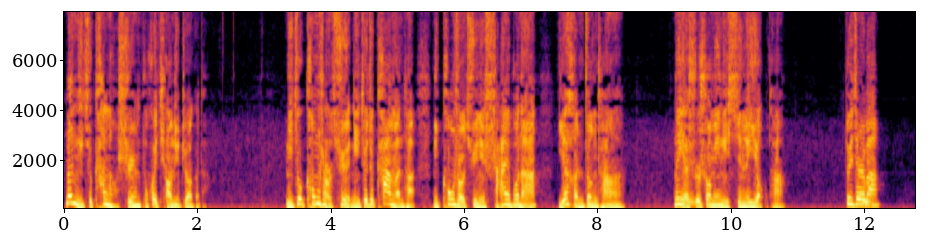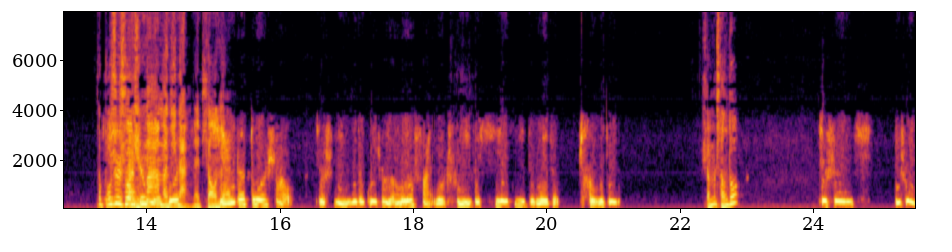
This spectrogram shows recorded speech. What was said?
那你去看老师，人不会挑你这个的。你就空手去，你就去看完他。你空手去，你啥也不拿，也很正常啊。那也是说明你心里有他，对劲儿吧？他不是说你妈妈、你奶奶挑你。钱的多少，就是礼物的贵重，能不能反映出一个心意的那种程度？什么程度？就是，比如说你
